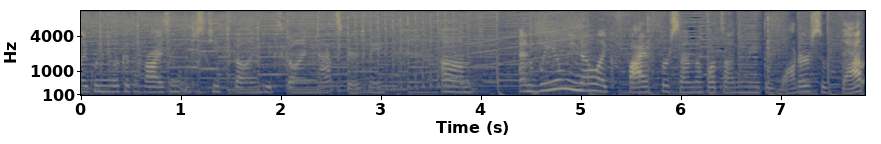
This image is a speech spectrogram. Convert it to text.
Like when you look at the horizon, it just keeps going, keeps going. That scares me. Um, and we only know like 5% of what's underneath the water, so that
